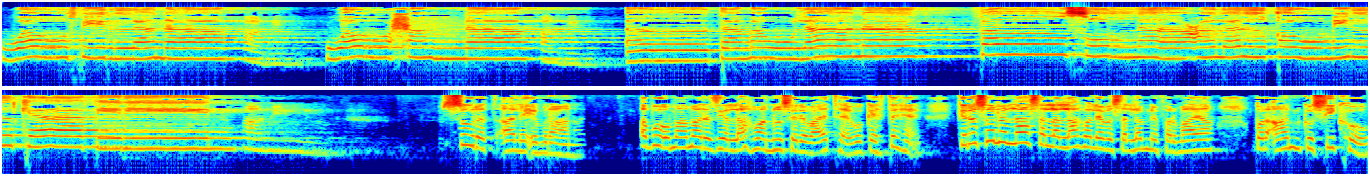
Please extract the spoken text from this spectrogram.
واغفر لنا وارحمنا أنت مولانا فانصرنا على القوم الكافرين. سورت آل عمران. ابو اماما رضی اللہ عنہ سے روایت ہے، وہ کہتے ہیں کہ رسول اللہ صلی اللہ علیہ وسلم نے فرمایا، قرآن کو سیکھو،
